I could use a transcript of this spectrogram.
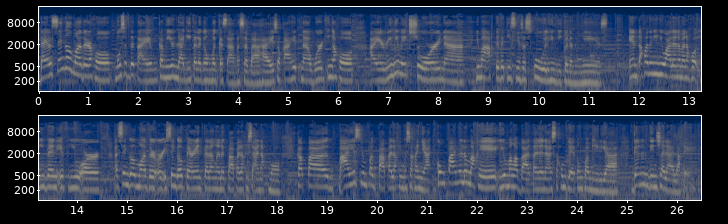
Dahil single mother ako, most of the time, kami yung lagi talagang magkasama sa bahay. So kahit na working ako, I really make sure na yung mga activities niya sa school, hindi ko nami-miss. And ako naniniwala naman ako, even if you are a single mother or a single parent ka lang na nagpapalaki sa anak mo, kapag maayos yung pagpapalaki mo sa kanya, kung paano lumaki yung mga bata na nasa kumpletong pamilya, ganun din siya lalaki.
